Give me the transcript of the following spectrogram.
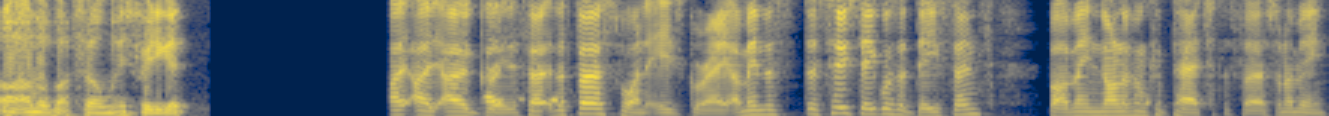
I, I love that film. It's really good. I, I, I agree. The, fir- the first one is great. I mean, the, the two sequels are decent, but I mean, none of them compare to the first one. I mean,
